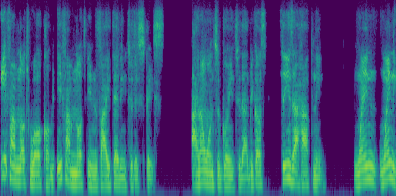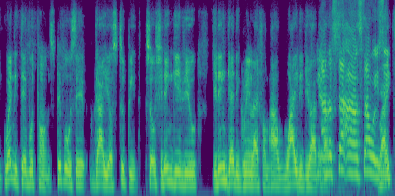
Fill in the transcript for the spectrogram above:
if I'm not welcome, if I'm not invited into the space, I don't want to go into that because things are happening. When when when the table turns, people will say, "Guy, you're stupid." So she didn't give you, you didn't get the green light from her. Why did you I understand. I understand what saying, Right?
